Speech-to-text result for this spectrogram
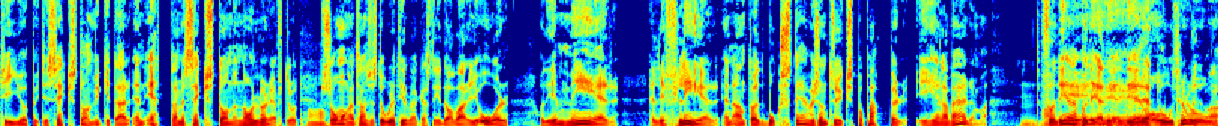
10 uppe till 16, vilket är en etta med 16 nollor efteråt. Så många transistorer tillverkas det idag varje år. Och det är mer, eller är fler, än antalet bokstäver som trycks på papper i hela världen. Va? Fundera på det, det, det är rätt otroligt. Va?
